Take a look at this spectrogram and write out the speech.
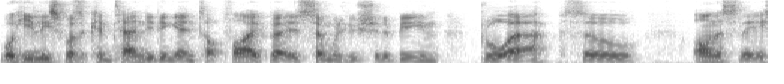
Well, he at least was a contender. He didn't get in top five, but is someone who should have been brought up. So honestly,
